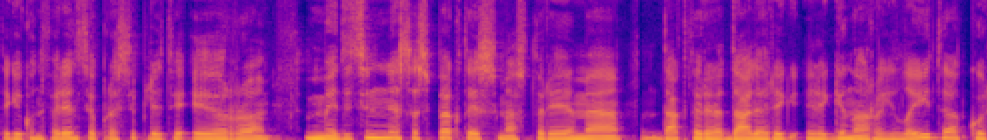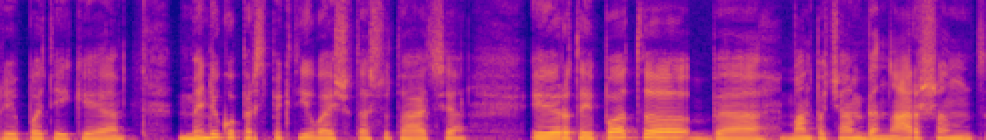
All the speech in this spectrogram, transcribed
Taigi konferencija prasiplėtė ir medicininiais aspektais. Mes turėjome daktarę Dalę Reginą Railaitę, kuri pateikė mediko perspektyvą į šitą situaciją. Ir taip pat, be, man pačiam benaršant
